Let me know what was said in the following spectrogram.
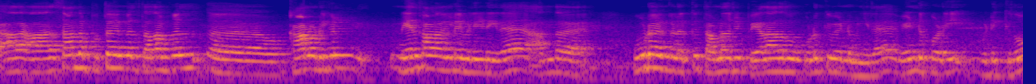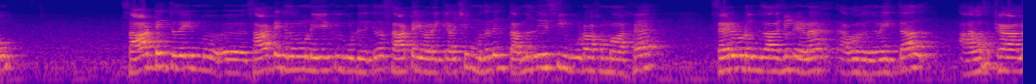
அ- அது சார்ந்த புத்தகங்கள் தரவுகள் காணொலிகள் காணொளிகள் நேர்காணல்களை வெளியிடுகிற அந்த ஊடகங்களுக்கு தமிழர்கள் பேராதரவு கொடுக்க வேண்டும் என்கிற வேண்டுகோளை விடுக்கிறோம். சாட்டை துறை சாட்டை துறைமுனை இயக்கிக் கொண்டிருக்கிற சாட்டை வலைக்காட்சி முதலில் தமிழ் தேசிய ஊடகமாக செயல்படுகிறார்கள் என அவர்கள் நினைத்தால் அதற்கான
